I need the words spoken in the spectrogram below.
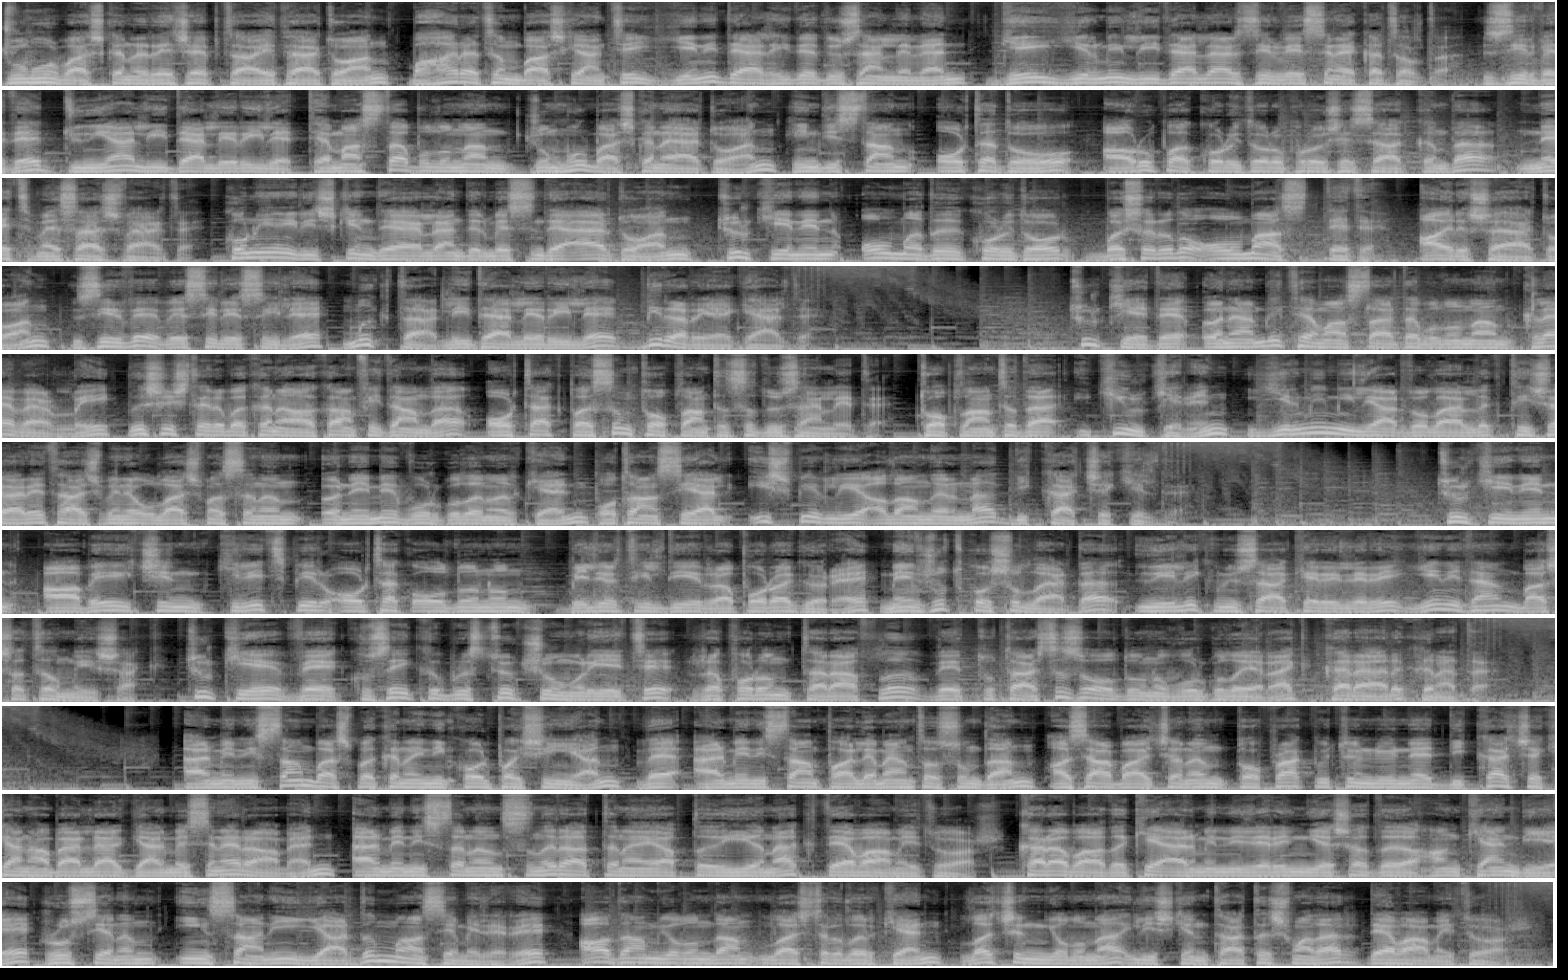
Cumhurbaşkanı Recep Tayyip Erdoğan, Baharat'ın başkenti Yeni Delhi'de düzenlenen G20 Liderler Zirvesi'ne katıldı. Zirvede dünya liderleriyle temasta bulunan Cumhurbaşkanı Erdoğan, Hindistan, Orta Doğu, Avrupa Koridoru projesi hakkında net mesaj verdi. Konuya ilişkin değerlendirmesinde Erdoğan, Türkiye'nin olmadığı koridor başarılı olmaz dedi. Ayrıca Erdoğan, zirve vesilesiyle Mıkta liderleriyle bir araya geldi. Türkiye'de önemli temaslarda bulunan Cleverly, Dışişleri Bakanı Hakan Fidan'la ortak basın toplantısı düzenledi. Toplantıda iki ülkenin 20 milyar dolarlık ticaret hacmine ulaşmasının önemi vurgulanırken potansiyel işbirliği alanlarına dikkat çekildi. Türkiye'nin AB için kilit bir ortak olduğunun belirtildiği rapora göre mevcut koşullarda üyelik müzakereleri yeniden başlatılmayacak. Türkiye ve Kuzey Kıbrıs Türk Cumhuriyeti raporun taraflı ve tutarsız olduğunu vurgulayarak kararı kınadı. Ermenistan Başbakanı Nikol Paşinyan ve Ermenistan parlamentosundan Azerbaycan'ın toprak bütünlüğüne dikkat çeken haberler gelmesine rağmen Ermenistan'ın sınır hattına yaptığı yığınak devam ediyor. Karabağ'daki Ermenilerin yaşadığı Hankendi'ye Rusya'nın insani yardım malzemeleri Adam yolundan ulaştırılırken Laçın yoluna ilişkin tartışmalar devam ediyor.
